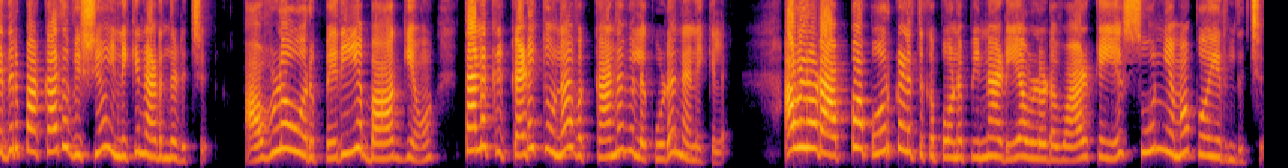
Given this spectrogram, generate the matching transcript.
எதிர்பார்க்காத விஷயம் இன்னைக்கு நடந்துடுச்சு. அவ்வளோ ஒரு பெரிய பாக்கியம் தனக்கு கிடைக்கும்னு அவ கனவுல கூட நினைக்கல. அவளோட அப்பா போர்க்களத்துக்கு போன பின்னாடி அவளோட வாழ்க்கையே சூன்யமா போயிருந்துச்சு.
